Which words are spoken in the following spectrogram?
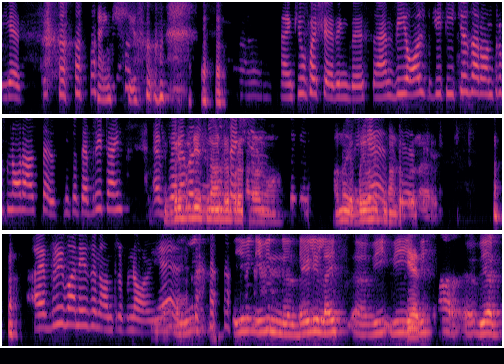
yes. Thank you. Thank you for sharing this. And we all we teachers are entrepreneur ourselves because every time ev- whenever a new session begins. I know everyone is yes an yes entrepreneur. yes. Everyone is an entrepreneur yes. Even even in daily life uh, we we, we are uh, we are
